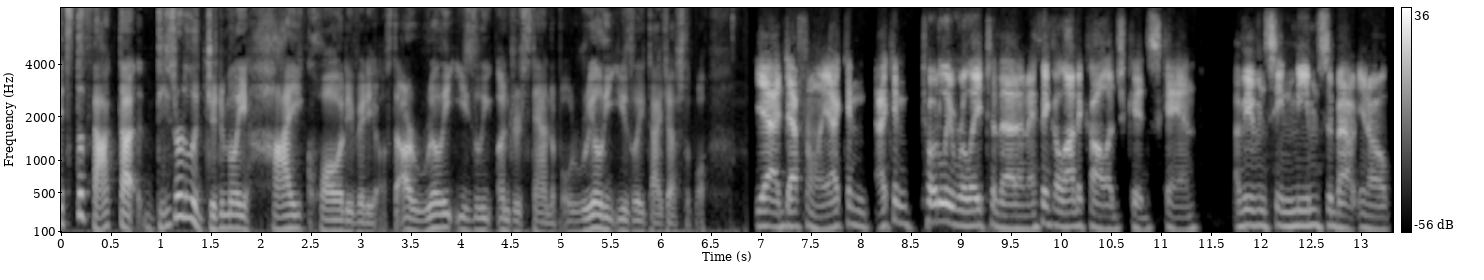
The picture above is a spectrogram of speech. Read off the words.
It's the fact that these are legitimately high quality videos that are really easily understandable, really easily digestible. Yeah, definitely. I can I can totally relate to that and I think a lot of college kids can. I've even seen memes about, you know,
